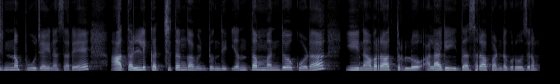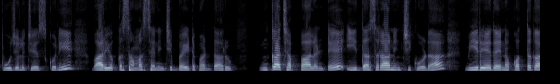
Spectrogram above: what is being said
చిన్న పూజ అయినా సరే ఆ తల్లి ఖచ్చితంగా వింటుంది. ఎంతమందో కూడా ఈ నవరాత్రుల్లో అలాగే ఈ దసరా పండుగ రోజున పూజలు చేసుకొని వారి యొక్క సమస్య నుంచి బయటపడ్డారు. ఇంకా చెప్పాలంటే ఈ దసరా నుంచి కూడా మీరు ఏదైనా కొత్తగా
